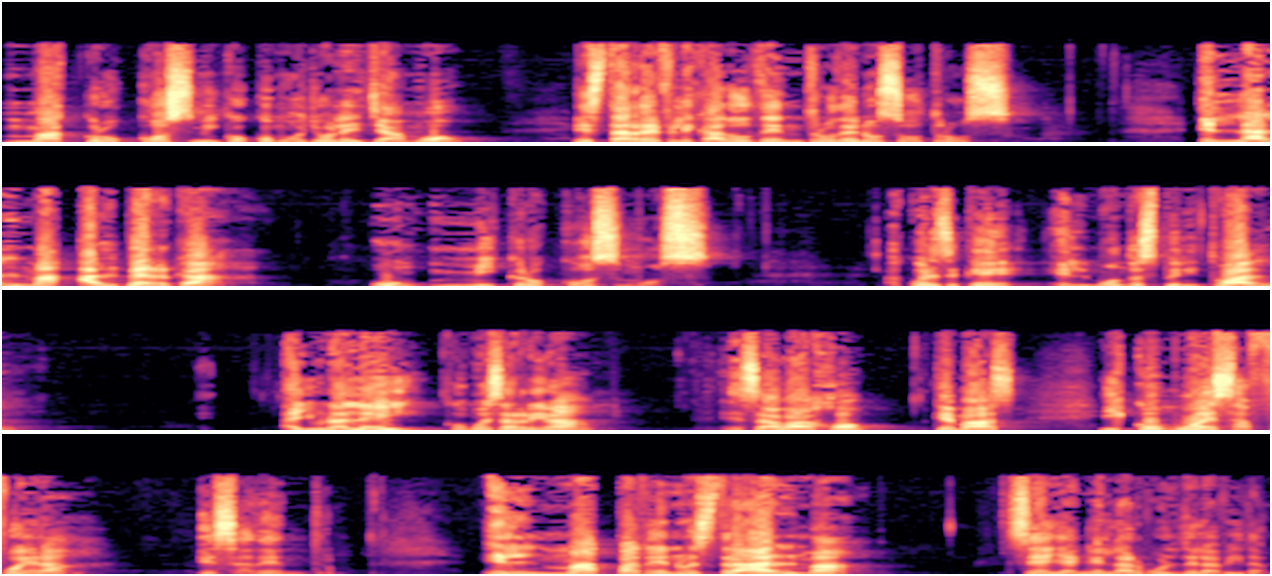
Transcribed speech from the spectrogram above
macrocósmico, como yo le llamo, está reflejado dentro de nosotros. El alma alberga un microcosmos. Acuérdense que el mundo espiritual hay una ley, como es arriba, es abajo, ¿qué más? Y como es afuera, es adentro. El mapa de nuestra alma se halla en el árbol de la vida.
